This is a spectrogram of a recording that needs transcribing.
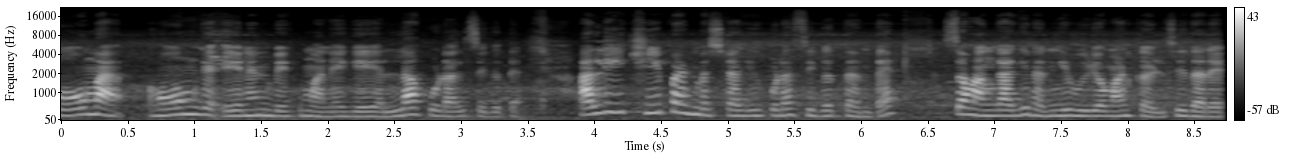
ಹೋಮ್ ಹೋಮ್ಗೆ ಏನೇನು ಬೇಕು ಮನೆಗೆ ಎಲ್ಲ ಕೂಡ ಅಲ್ಲಿ ಸಿಗುತ್ತೆ. ಅಲ್ಲಿ ಚೀಪ್ ಆ್ಯಂಡ್ ಬೆಸ್ಟಾಗಿ ಕೂಡ ಸಿಗುತ್ತಂತೆ. ಸೊ ಹಾಗಾಗಿ ನನಗೆ ವಿಡಿಯೋ ಮಾಡಿ ಕಳಿಸಿದ್ದಾರೆ.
